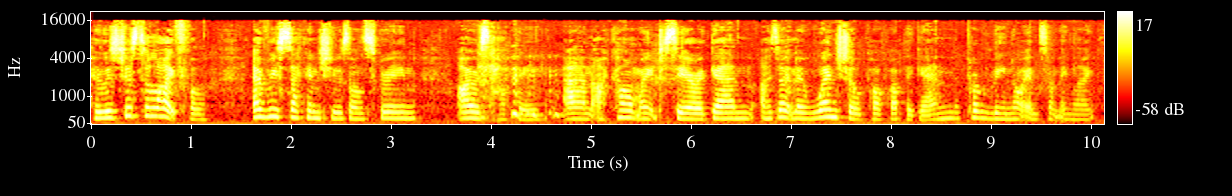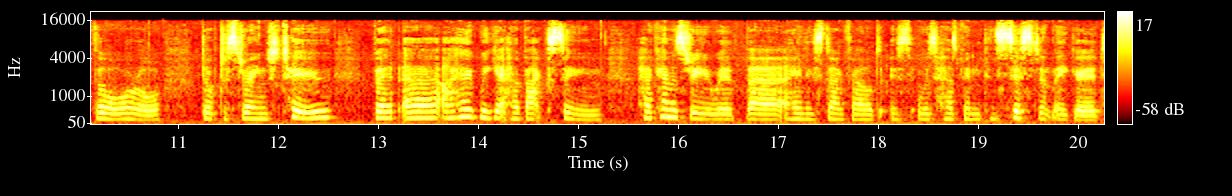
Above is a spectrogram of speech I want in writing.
who was just delightful. Every second she was on screen, I was happy, and I can't wait to see her again. I don't know when she'll pop up again, probably not in something like Thor or Doctor Strange 2, but uh, I hope we get her back soon. Her chemistry with uh, Hailee Steinfeld is was has been consistently good,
